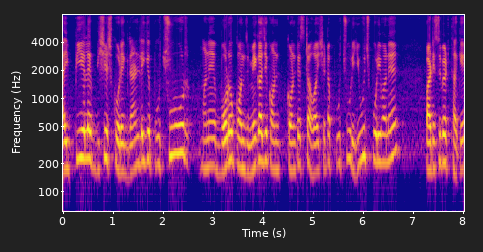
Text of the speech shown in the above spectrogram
আইপিএলে বিশেষ করে গ্র্যান্ড লিগে প্রচুর মানে বড় কন মেগা যে কন্টেস্টটা হয়, সেটা প্রচুর হিউজ পরিমাণে পার্টিসিপেট থাকে।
